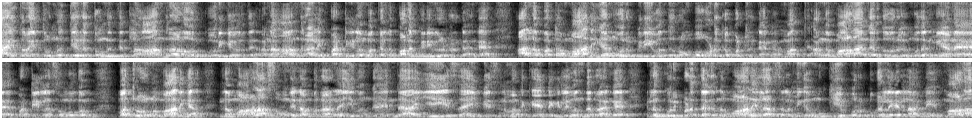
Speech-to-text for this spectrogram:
ஆயிரத்தி தொள்ளாயிரத்தி தொண்ணூத்தி ஏழு தொண்ணூத்தி எட்டுல ஆந்திராவில் ஒரு கோரிக்கை வருது. ஆனா ஆந்திராலையும் பட்டியல மக்கள் பல பிரிவுகள் இருக்காங்க. அதில் பார்த்தா மாதிகான் ஒரு பிரிவு வந்து ரொம்ப ஒடுக்கப்பட்டிருக்காங்க. மத் அங்க மாலாங்கிறது ஒரு முதன்மையான பட்டியல சமூகம் மற்றவங்க மாதிகா இந்த மாலா சமூகம் என்ன பண்றாங்கன்னா இவங்க இந்த ஐஏஎஸ் ஐபிஎஸ் இந்த மாதிரி கேட்டகரி வந்துடுறாங்க. இதில் குறிப்பிடத்தகுந்த மாநில அரசுல மிக முக்கிய பொறுப்புகள் எல்லாமே மாலா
